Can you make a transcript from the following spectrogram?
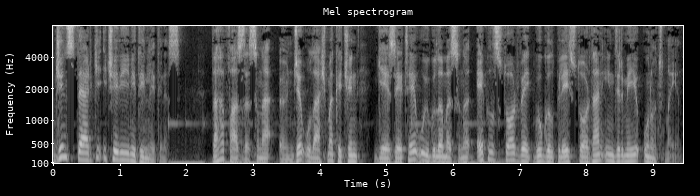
Cins dergi içeriğini dinlediniz. Daha fazlasına önce ulaşmak için GZT uygulamasını Apple Store ve Google Play Store'dan indirmeyi unutmayın.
